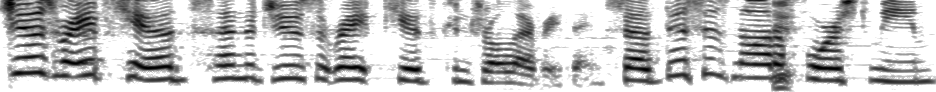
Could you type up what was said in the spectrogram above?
Jews rape kids, and the Jews that rape kids control everything. So this is not a forced meme.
